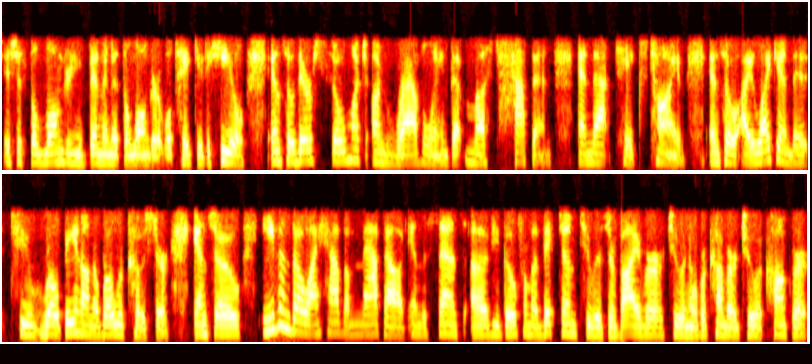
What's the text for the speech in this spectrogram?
It's just the longer you've been in it, the longer it will take you to heal. And so there's so much unraveling that must happen, and that takes time. And so I liken it to ro- being on a roller coaster. And so even though I have a map out in the sense of you go from a victim to a survivor to an overcomer to a conqueror,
